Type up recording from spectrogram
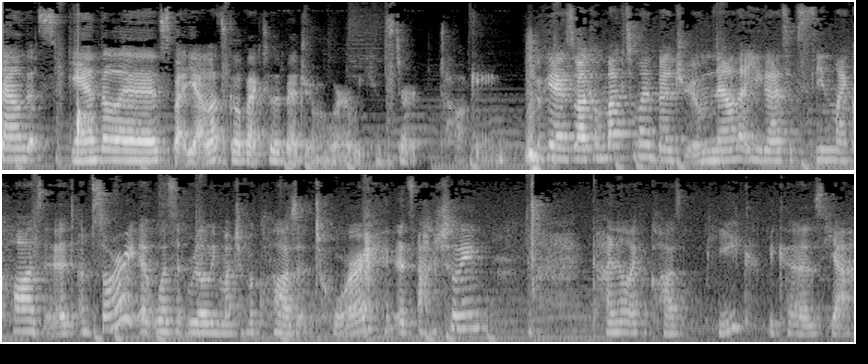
sounded scandalous, but yeah, let's go back to the bedroom where we can start talking. Okay, so I come back to my bedroom. Now that you guys have seen my closet, I'm sorry it wasn't really much of a closet tour. It's actually kind of like a closet peek because yeah,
